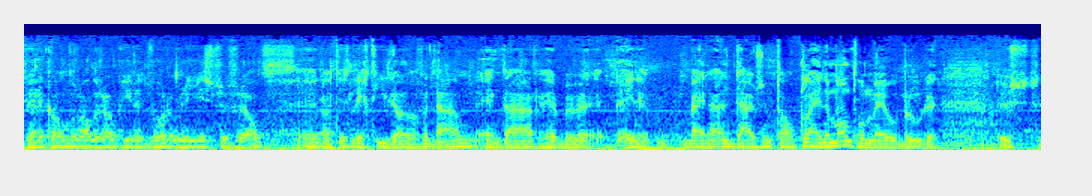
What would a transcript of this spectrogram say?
Ik werk onder andere ook in het Wormen en Jisperveld. Eh, dat is, ligt hier al vandaan. En daar hebben we een- bijna een duizendtal kleine mantelmeeuwenbroeden. Dus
